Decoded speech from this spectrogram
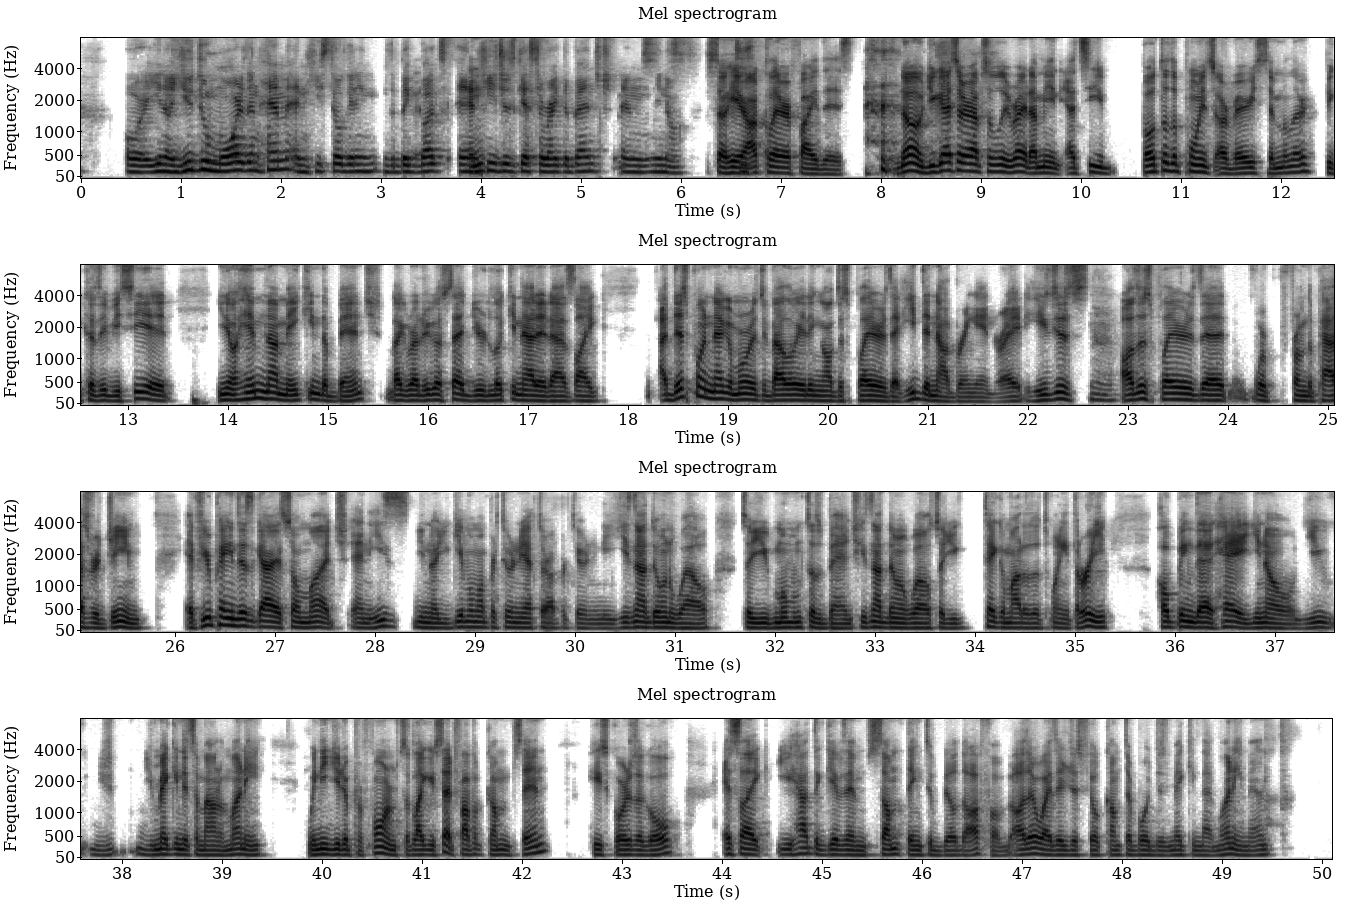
or you know you do more than him and he's still getting the big bucks and, And- he just gets to ride the bench and you know So here, I'll clarify this. No, you guys are absolutely right. I mean, I see both of the points are very similar because if you see it, you know, him not making the bench, like Rodrigo said, you're looking at it as like at this point, Nagamura is evaluating all these players that he did not bring in, right? He's just yeah. all these players that were from the past regime. If you're paying this guy so much and he's, you know, you give him opportunity after opportunity, he's not doing well. So you move him to the bench. He's not doing well. So you take him out of the 23, hoping that, hey, you know, you, you you're making this amount of money. We need you to perform. So, like you said, Fafa comes in, he scores a goal. It's like you have to give them something to build off of. Otherwise, they just feel comfortable just making that money, man.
